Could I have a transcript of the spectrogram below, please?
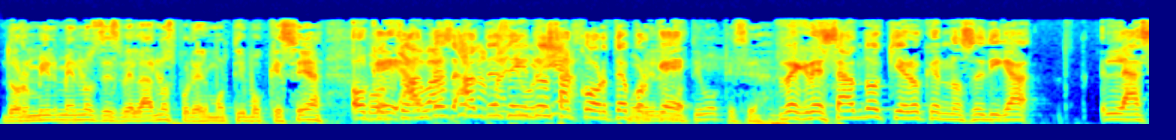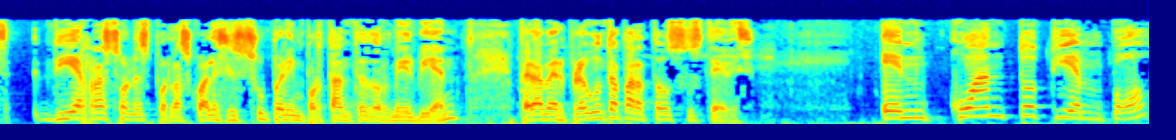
dormir menos, desvelarnos por el motivo que sea. Ok, Por antes, antes de irnos a corte, Por el porque motivo que sea. regresando quiero que nos diga las 10 razones por las cuales es súper importante dormir bien. Pero a ver, pregunta para todos ustedes. ¿En cuánto tiempo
